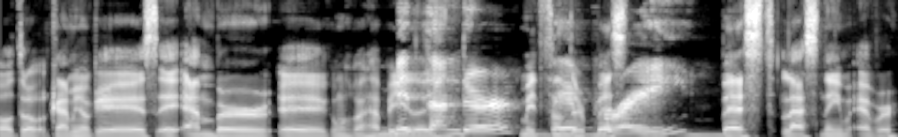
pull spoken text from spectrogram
Otro cambio que es eh, Amber, eh, ¿cómo se llama el apellido? Mid? Thunder. Mid Thunder, de best, best last name ever.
